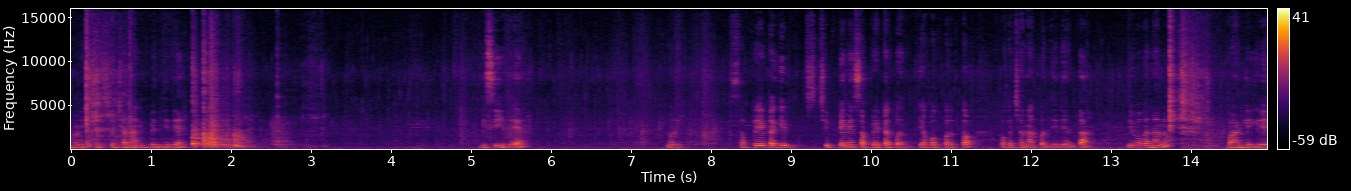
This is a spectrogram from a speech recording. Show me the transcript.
ನೋಡಿ, ಎಷ್ಟು ಚೆನ್ನಾಗಿ ಬೆಂದಿದೆ. ಬಿಸಿ ಇದೆ. ನೋಡಿ ಸಪ್ರೇಟಾಗಿ ಚಿಪ್ಪೆನೇ ಸಪ್ರೇಟಾಗಿ ಬ ಯಾವಾಗ ಬರುತ್ತೋ ಅವಾಗ ಚೆನ್ನಾಗಿ ಬಂದಿದೆ ಅಂತ. ಇವಾಗ ನಾನು ಬಾಣಲಿಗೆ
